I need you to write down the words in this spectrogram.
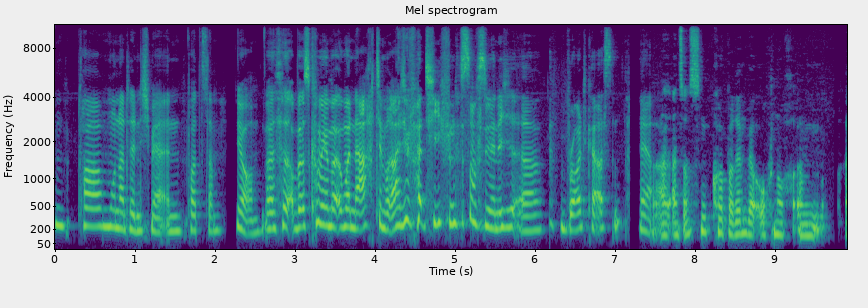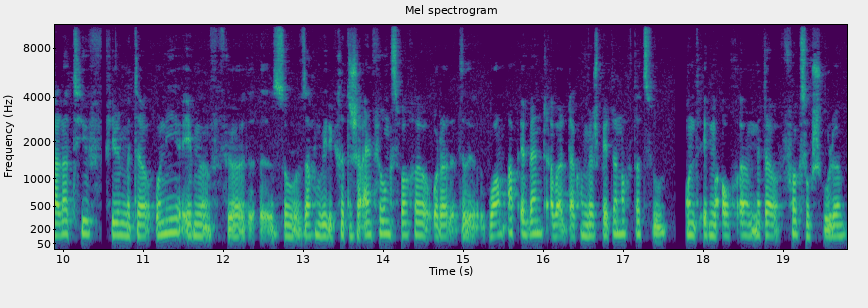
ein paar Monate nicht mehr in Potsdam. Ja, aber das können wir ja mal irgendwann nach dem Radio vertiefen. Das müssen wir nicht äh, broadcasten. Ja. Ansonsten kooperieren wir auch noch ähm, relativ viel mit der Uni, eben für äh, so Sachen wie die kritische Einführungswoche oder das Warm-up-Event, aber da kommen wir später noch dazu. Und eben auch äh, mit der Volkshochschule,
